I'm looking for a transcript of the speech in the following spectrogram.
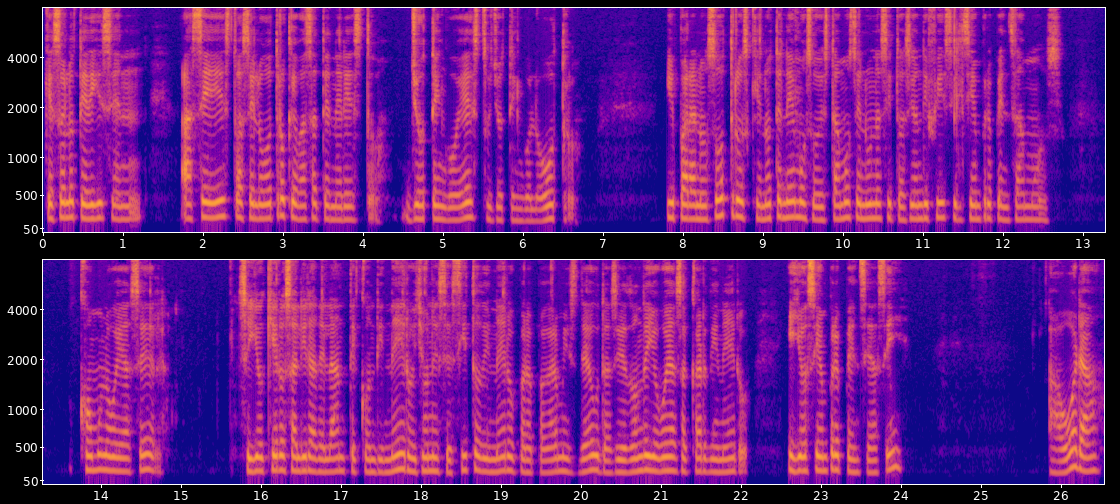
que solo te dicen, hace esto, hace lo otro que vas a tener esto, yo tengo esto, yo tengo lo otro. Y para nosotros que no tenemos o estamos en una situación difícil, siempre pensamos, ¿cómo lo voy a hacer? Si yo quiero salir adelante con dinero, yo necesito dinero para pagar mis deudas. ¿Y de dónde yo voy a sacar dinero? Y yo siempre pensé así. Ahora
